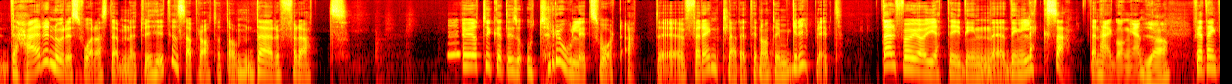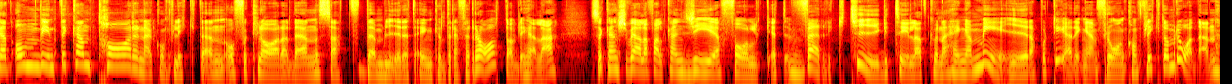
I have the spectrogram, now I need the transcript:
det här är nog det svåraste ämnet vi hittills har pratat om. Därför att eh, jag tycker att det är så otroligt svårt att förenkla det till någonting begripligt. Därför har jag gett dig din, din läxa den här gången. Ja. För jag tänkte att om vi inte kan ta den här konflikten och förklara den så att den blir ett enkelt referat av det hela, så kanske vi i alla fall kan ge folk ett verktyg till att kunna hänga med i rapporteringen från konfliktområden.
